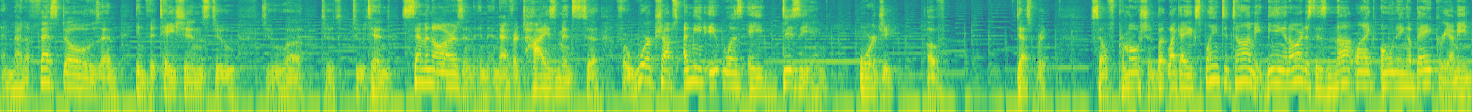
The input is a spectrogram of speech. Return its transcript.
and manifestos and invitations to to uh, to, to attend seminars and, and, and advertisements to, for workshops. I mean, it was a dizzying orgy of desperate self promotion. But like I explained to Tommy, being an artist is not like owning a bakery. I mean,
